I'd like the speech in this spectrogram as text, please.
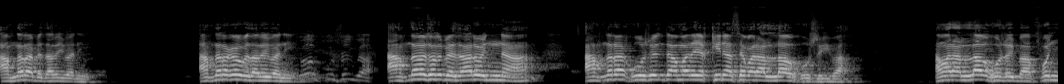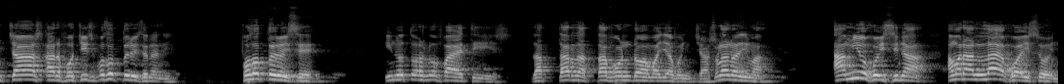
আপনারা বেজার হইবানি আপনারা কেউ বেজার হইবানি আপনারা সব বেজার হইন না আপনারা খুশ হইতে আমার একিন আছে আমার আল্লাহ খুশ হইবা। আমার আল্লাহ খুশ হইবা। পঞ্চাশ আর পঁচিশ পঁচাত্তর হয়েছে নানি পঁচাত্তর হয়েছে ইনো তো হলো পঁয়ত্রিশ। যাত্রার যাত্রা ফন্ড আমাইয়া পঞ্চাশ। হলো নানি মা আমিও কইছি না, আমার আল্লাহ খুয়াইছইন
